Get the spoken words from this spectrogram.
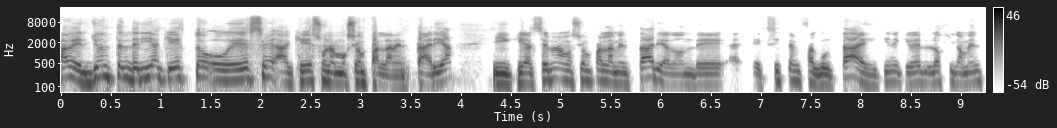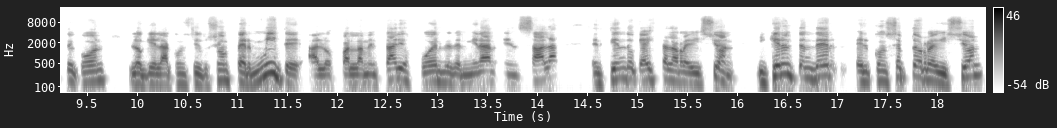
A ver, yo entendería que esto obedece a que es una moción parlamentaria y que al ser una moción parlamentaria donde existen facultades y tiene que ver lógicamente con lo que la Constitución permite a los parlamentarios poder determinar en sala, entiendo que ahí está la revisión. Y quiero entender el concepto de revisión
